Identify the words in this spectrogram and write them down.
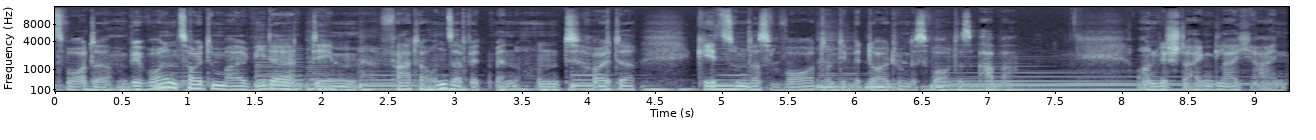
Andachtsworte. Wir wollen uns heute mal wieder dem Vater unser widmen und heute geht es um das Wort und die Bedeutung des Wortes aber. Und wir steigen gleich ein.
